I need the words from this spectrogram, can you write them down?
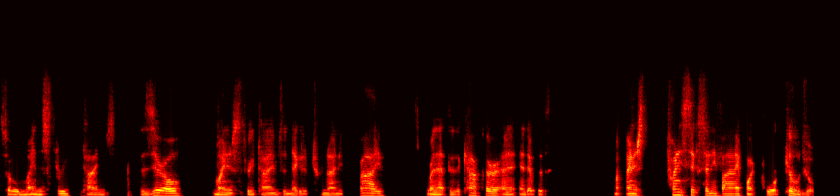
So minus 3 times the 0, minus 3 times the negative 295. Run that through the calculator and end up with minus 2675.4 kilojoules.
